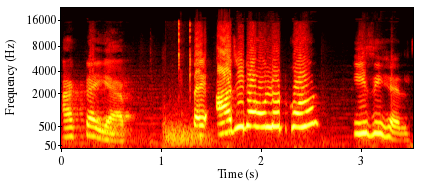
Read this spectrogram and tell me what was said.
একটাই অ্যাপ তাই আজই ডাউনলোড করুন ইজি হেলথ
